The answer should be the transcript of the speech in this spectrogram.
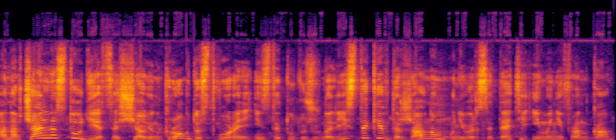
А навчальна студія це ще один крок до створення інституту журналістики в Державному університеті імені Франка.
